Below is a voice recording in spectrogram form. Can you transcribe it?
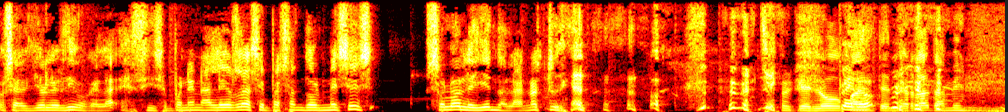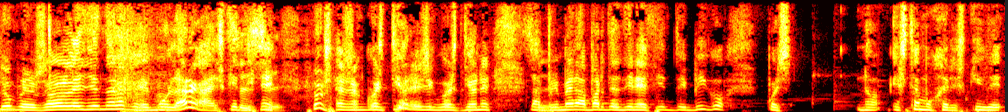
o sea, yo les digo que la- si se ponen a leerla se pasan dos meses solo leyéndola, no estudiando. Porque luego Pero- para entenderla también. No, pero solo leyéndola que es muy larga, es que Sí, tiene, o sea, son cuestiones y cuestiones. La Sí. primera parte tiene ciento y pico, pues no, esta mujer escribe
